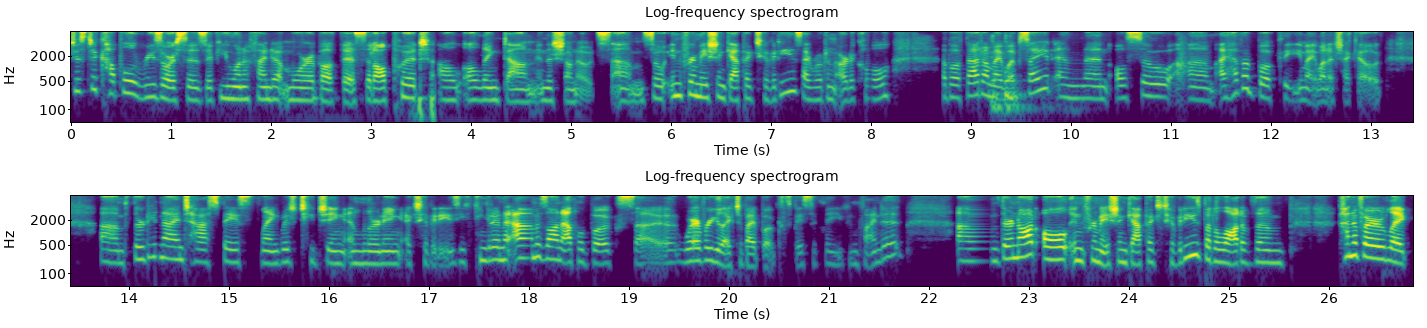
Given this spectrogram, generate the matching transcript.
just a couple resources if you want to find out more about this that I'll put, I'll, I'll link down in the show notes. Um, so, information gap activities, I wrote an article about that on my mm-hmm. website. And then also, um, I have a book that you might want to check out. Um, 39 task-based language teaching and learning activities. You can get it on Amazon, Apple Books, uh, wherever you like to buy books. Basically, you can find it. Um, they're not all information gap activities, but a lot of them kind of are like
